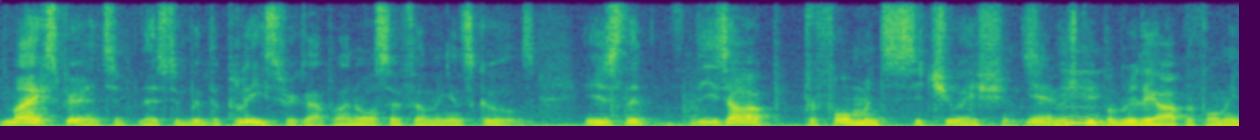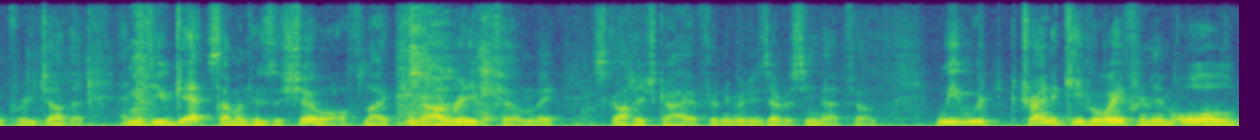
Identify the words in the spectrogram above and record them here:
my experience of this with the police, for example, and also filming in schools, is that these are performance situations Yeah. in which Mm. people really are performing for each other. And if you get someone who's a show off, like in our rape film, the Scottish guy, if anybody's ever seen that film, we were trying to keep away from him all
